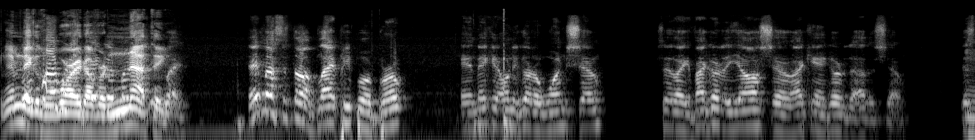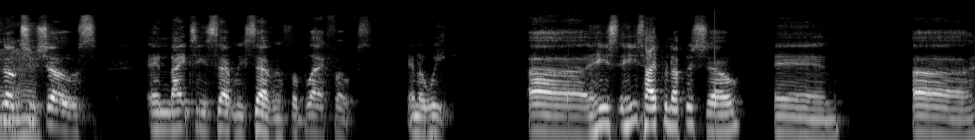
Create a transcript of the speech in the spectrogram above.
Them niggas were worried over nothing. Anyway. They must have thought black people are broke and they can only go to one show. So, like, if I go to y'all show, I can't go to the other show. There's mm-hmm. no two shows in 1977 for black folks in a week. Uh, he's he's hyping up his show, and uh,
